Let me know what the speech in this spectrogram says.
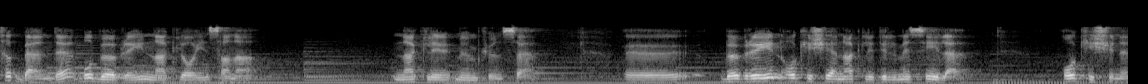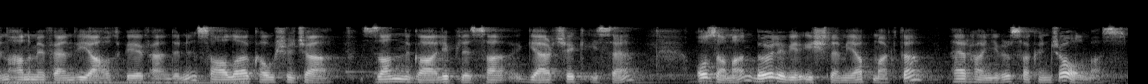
tıbben de bu böbreğin nakli o insana nakli mümkünse e, böbreğin o kişiye nakledilmesiyle o kişinin hanımefendi yahut beyefendinin sağlığa kavuşacağı zannı galiple gerçek ise o zaman böyle bir işlemi yapmakta herhangi bir sakınca olmaz.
